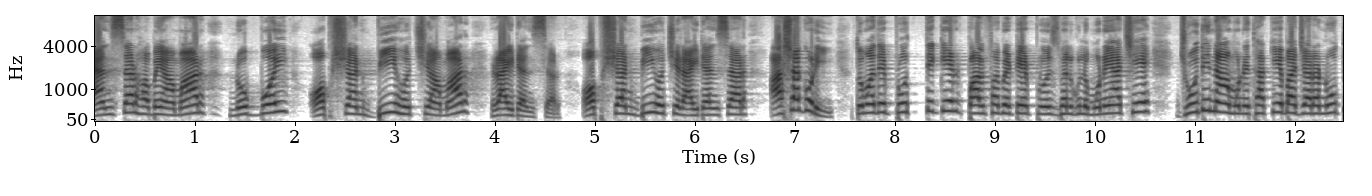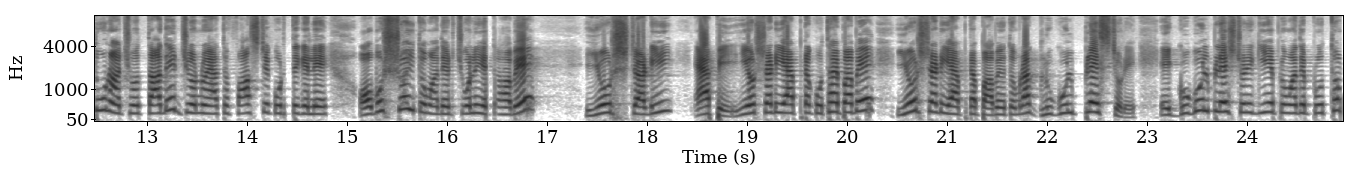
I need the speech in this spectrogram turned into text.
অ্যান্সার হবে আমার নব্বই অপশান বি হচ্ছে আমার রাইট অ্যান্সার অপশান বি হচ্ছে রাইট অ্যান্সার আশা করি তোমাদের প্রত্যেকের আলফাবেটের ভ্যালুগুলো মনে আছে। যদি না মনে থাকে বা যারা নতুন আছো, তাদের জন্য এত ফাস্টে করতে গেলে অবশ্যই তোমাদের চলে যেতে হবে ইয়োর স্টাডি অ্যাপে ইয়োর স্টাডি অ্যাপটা কোথায় পাবে? ইয়োর স্টাডি অ্যাপটা পাবে তোমরা গুগল প্লে স্টোরে এই গুগল প্লে স্টোরে গিয়ে তোমাদের প্রথম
